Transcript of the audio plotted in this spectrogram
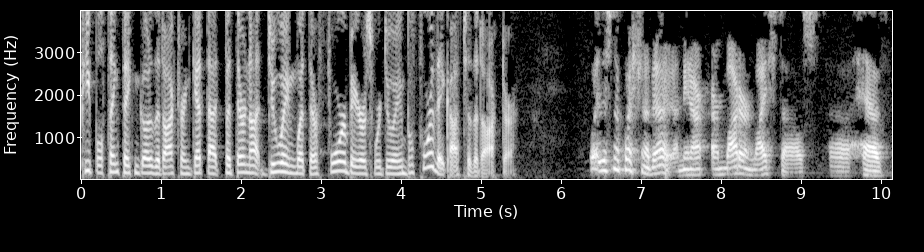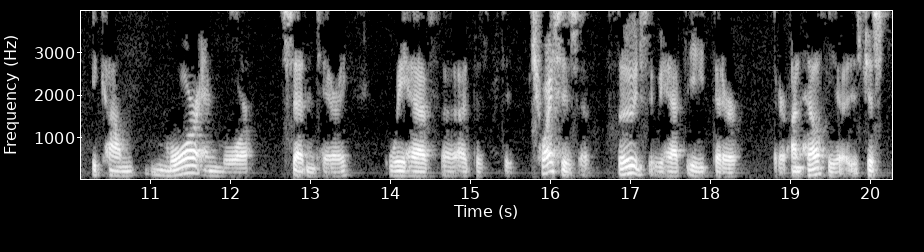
people think they can go to the doctor and get that, but they're not doing what their forebears were doing before they got to the doctor. Well, there's no question about it. I mean, our, our modern lifestyles uh, have become more and more sedentary. We have uh, the, the choices of foods that we have to eat that are that are unhealthy is just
